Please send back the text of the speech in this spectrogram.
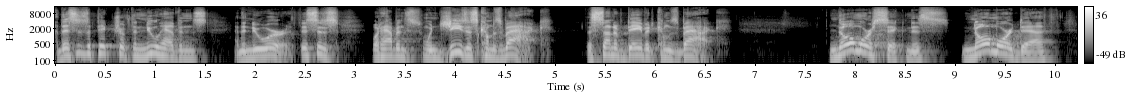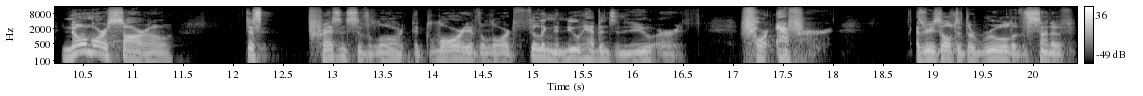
And this is a picture of the new heavens and the new earth. This is what happens when Jesus comes back, the son of David comes back. No more sickness, no more death, no more sorrow, just presence of the Lord, the glory of the Lord, filling the new heavens and the new earth forever as a result of the rule of the son of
